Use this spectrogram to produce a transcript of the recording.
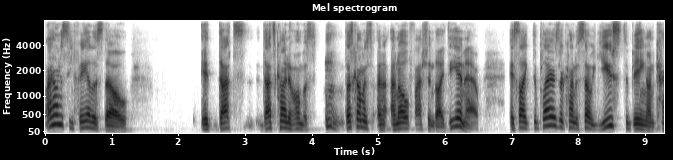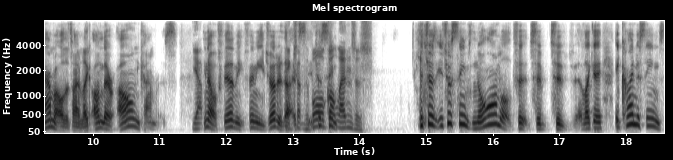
I honestly feel as though it that's that's kind of almost that's kind of an, an old fashioned idea now. It's like the players are kind of so used to being on camera all the time, like on their own cameras Yep. You know, filming filming each other. That the ball got lenses. It just it just seems normal to to to like a, it kind of seems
